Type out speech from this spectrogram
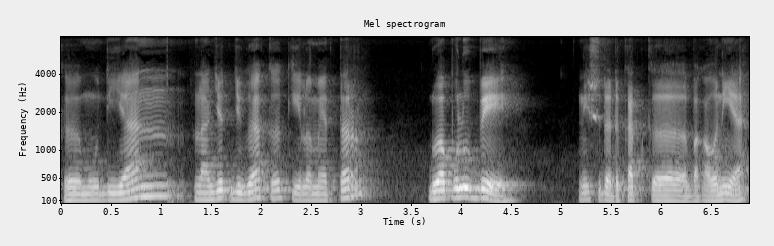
Kemudian lanjut juga ke kilometer 20B. Ini sudah dekat ke Bakauni ya.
